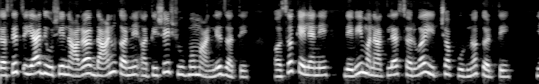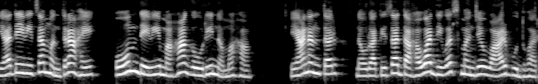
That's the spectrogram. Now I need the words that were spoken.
तसेच या दिवशी नारळ दान करणे अतिशय शुभ मानले जाते. असं केल्याने देवी मनातल्या सर्व इच्छा पूर्ण करते. या देवीचा मंत्र आहे ओम देवी महागौरी नमहा. यानंतर नवरात्रीचा दहावा दिवस म्हणजे वार बुधवार.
